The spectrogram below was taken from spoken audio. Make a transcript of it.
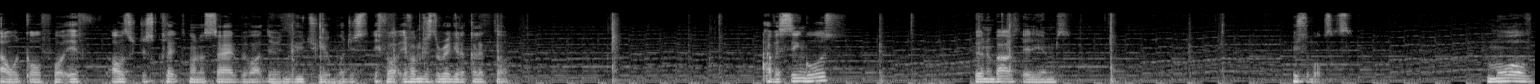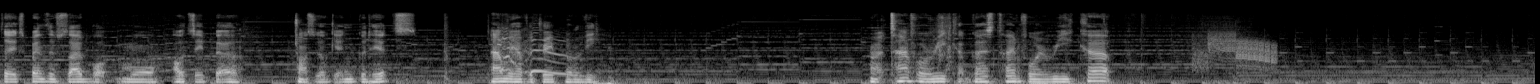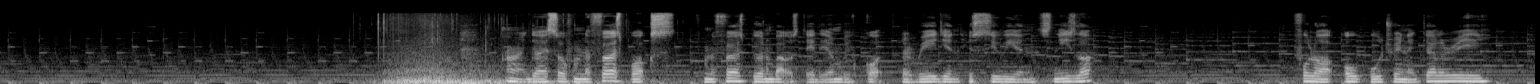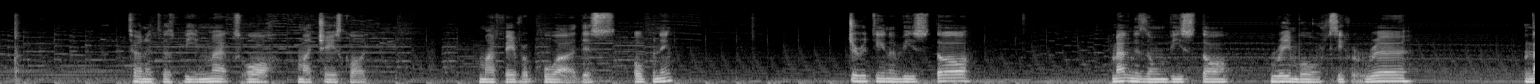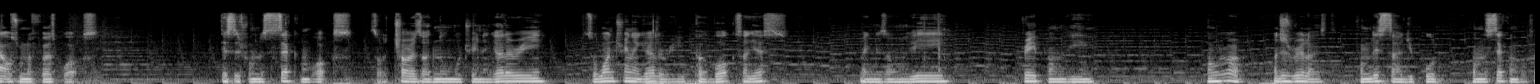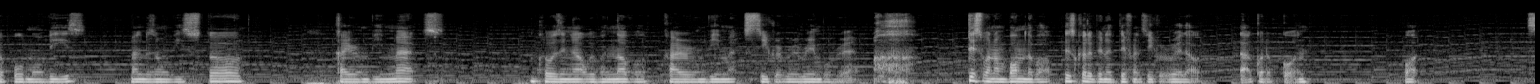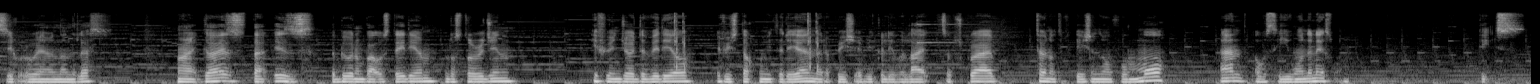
I would go for if I was just collecting on the side without doing YouTube or just if, I, if I'm just a regular collector. I have a singles, doing about stadiums, booster boxes. More of the expensive side, but more, I would say, better chances of getting good hits. And we have a Drapion V. Alright, time for a recap, guys. Time for a recap. Alright guys, so from the first box, from the first building battle stadium, we've got the Radiant Hisuian Sneasler. Full art Opal Trainer Gallery. Eternatus V Max, oh my chase card. My favorite pull out of this opening. Giratina V Star. Magnezone V Star. Rainbow Secret Rare. And that was from the first box. This is from the second box. So Charizard normal trainer gallery. So one trainer gallery per box, I guess. Magnezone V, Drapion V. Oh wow, I just realized from this side you pulled from the second box I pulled more V's. Magnezone V Star, Kyurem V Max. I'm closing out with another Kyurem V Max Secret Rare Rainbow Rare. Ugh. This one I'm bummed about. This could have been a different Secret Rare that, that I could have gotten. But Secret Rare nonetheless. Alright guys, that is the Building Battle Stadium, Lost Origin. If you enjoyed the video, if you stuck with me to the end, I'd appreciate if you could leave a like, subscribe, turn notifications on for more, and I will see you on the next one. Peace.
